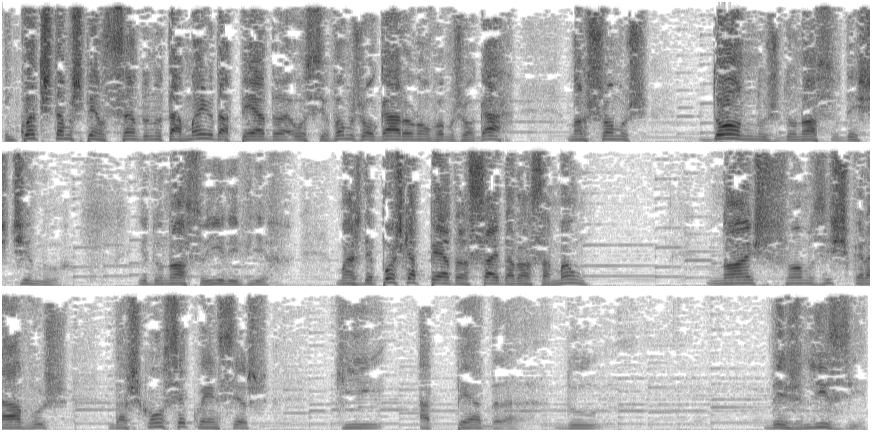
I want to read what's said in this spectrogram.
enquanto estamos pensando no tamanho da pedra, ou se vamos jogar ou não vamos jogar, nós somos donos do nosso destino e do nosso ir e vir. Mas depois que a pedra sai da nossa mão, nós somos escravos das consequências que a pedra do deslize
